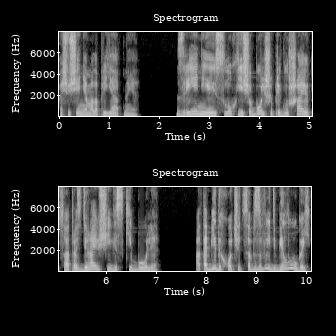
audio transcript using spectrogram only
Ощущения малоприятные. Зрение и слух еще больше приглушаются от раздирающей виски боли. От обиды хочется взвыть белугой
